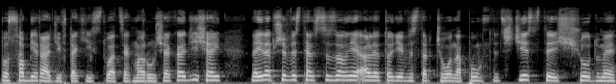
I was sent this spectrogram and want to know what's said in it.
bo sobie radzi w takich sytuacjach Marusiak. A dzisiaj najlepszy występ w sezonie, ale to nie wystarczyło na punkty. 37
